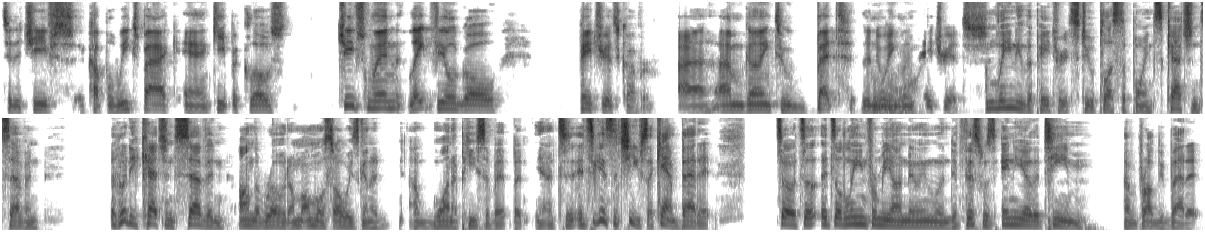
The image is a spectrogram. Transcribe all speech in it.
to the Chiefs a couple of weeks back and keep it close. Chiefs win, late field goal, Patriots cover. Uh, I'm going to bet the New Ooh. England Patriots. I'm leaning the Patriots too, plus the points, catching seven the hoodie catching seven on the road, I'm almost always going to uh, want a piece of it. But yeah, it's it's against the Chiefs. I can't bet it, so it's a it's a lean for me on New England. If this was any other team, I would probably bet it.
